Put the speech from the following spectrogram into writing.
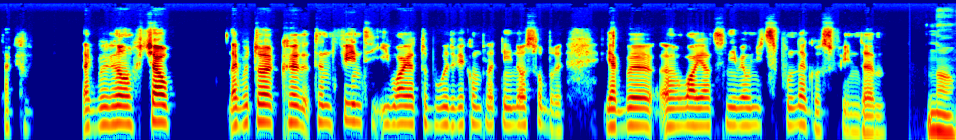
tak jakby no chciał, jakby to jak ten Find i Wyatt to były dwie kompletnie inne osoby. Jakby e, Wyatt nie miał nic wspólnego z Findem. No,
